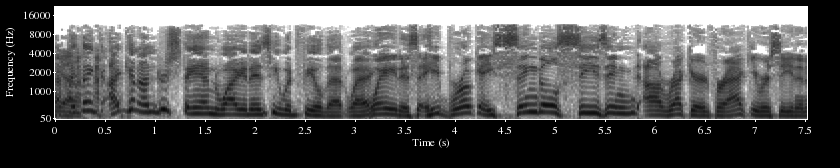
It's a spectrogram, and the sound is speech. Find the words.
Yeah. I think I can understand why it is he would feel that way. Wait a second. He broke a single season uh, record for accuracy in an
